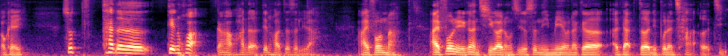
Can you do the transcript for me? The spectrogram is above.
，OK，说他的电话刚好他的电话在这里啦，iPhone 嘛，iPhone 有一个很奇怪的东西，就是你没有那个 adapter，你不能插耳机。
